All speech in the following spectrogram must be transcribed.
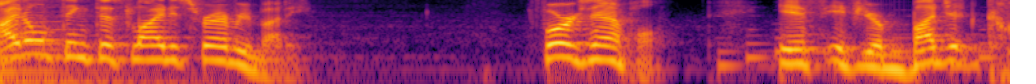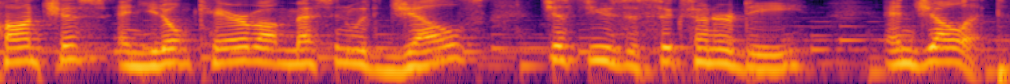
I don't think this light is for everybody. For example, if, if you're budget conscious and you don't care about messing with gels, just use a 600D and gel it,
